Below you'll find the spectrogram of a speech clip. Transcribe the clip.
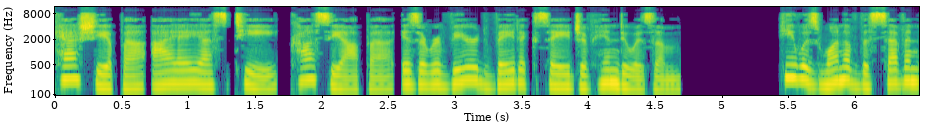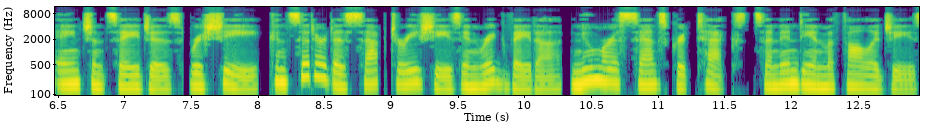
Kashyapa IAST, Kasyapa is a revered Vedic sage of Hinduism. He was one of the seven ancient sages rishi, considered as Saptarishis in Rigveda, numerous Sanskrit texts and Indian mythologies.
